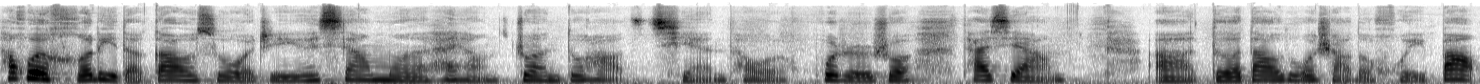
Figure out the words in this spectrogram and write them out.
他会合理的告诉我这一个项目呢，他想赚多少钱，他或者说他想啊得。到多少的回报？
